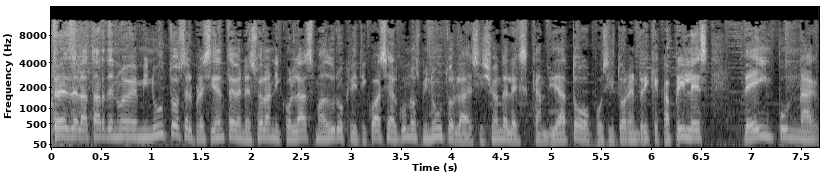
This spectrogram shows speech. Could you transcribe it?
3 de la tarde, 9 minutos. El presidente de Venezuela, Nicolás Maduro, criticó hace algunos minutos la decisión del ex candidato opositor Enrique Capriles de impugnar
